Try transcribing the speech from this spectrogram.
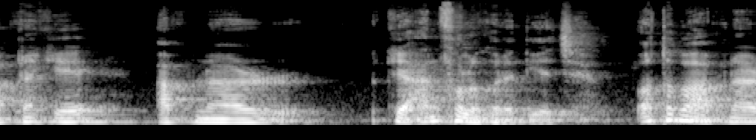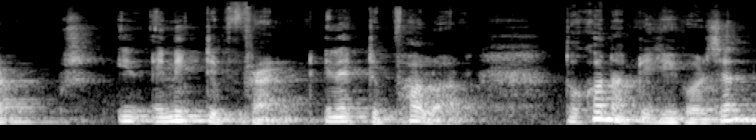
আপনাকে, আপনারকে আনফলো করে দিয়েছে। অথবা আপনার ইনএক্টিভ ফ্রেন্ড ইনএক্টিভ ফলোয়ার তখন আপনি কী করছেন?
